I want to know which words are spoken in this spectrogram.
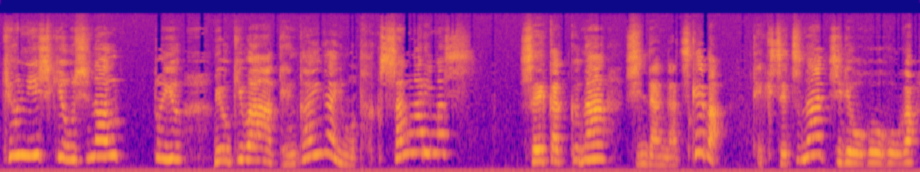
急に意識を失うという病気は転換以外にもたくさんあります。正確な診断がつけば適切な治療方法が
